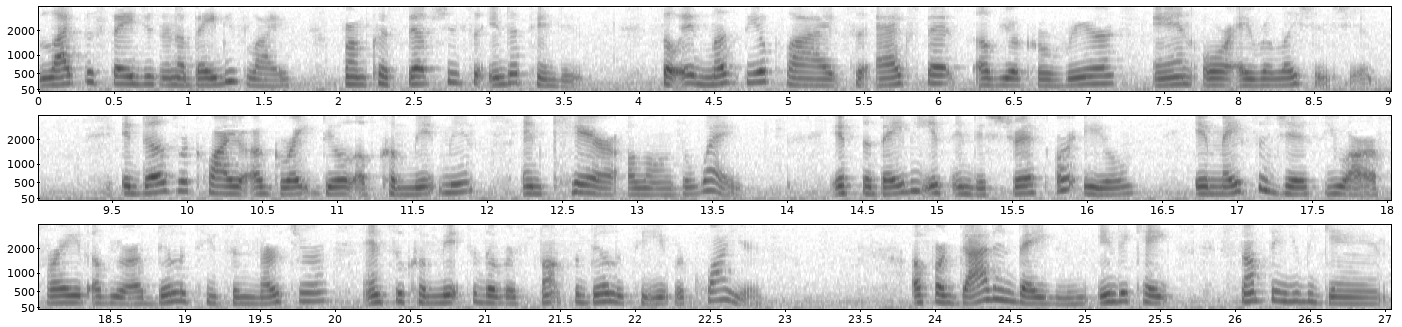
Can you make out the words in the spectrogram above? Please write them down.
like the stages in a baby's life, from conception to independence, so it must be applied to aspects of your career and or a relationship. It does require a great deal of commitment and care along the way. If the baby is in distress or ill, it may suggest you are afraid of your ability to nurture and to commit to the responsibility it requires. A forgotten baby indicates something you began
